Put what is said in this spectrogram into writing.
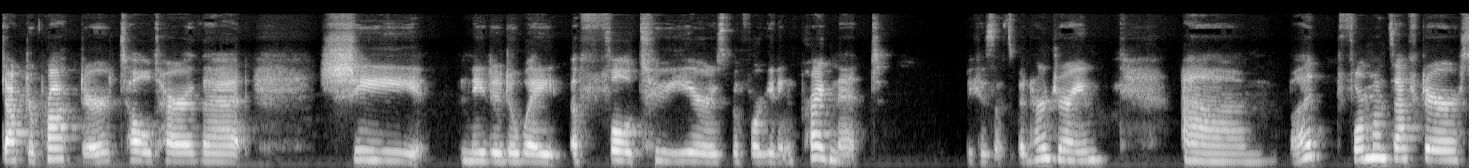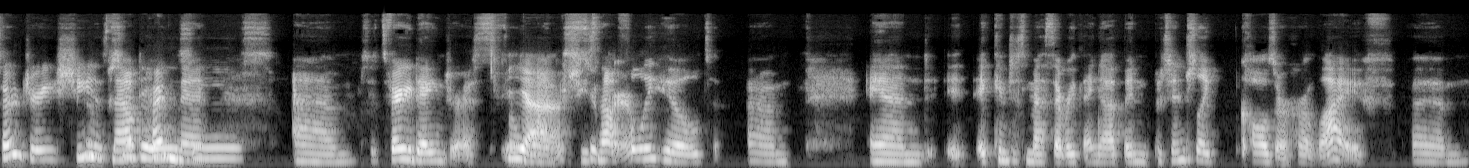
Dr. Procter told her that she needed to wait a full two years before getting pregnant because that's been her dream. Um, but four months after surgery, she is now pregnant. Um, so it's very dangerous. Yeah, one. she's not fully healed, um, and it, it can just mess everything up and potentially cause her her life. Um,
